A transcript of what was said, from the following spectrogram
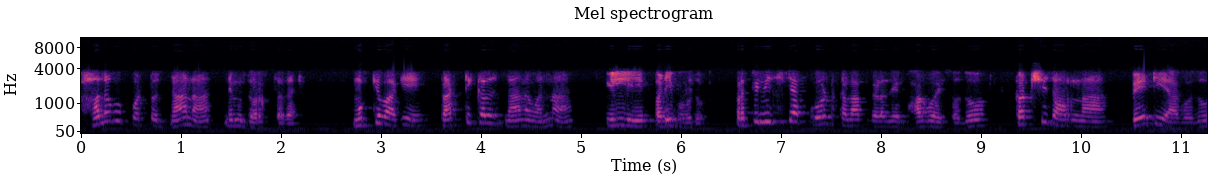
ಹಲವು ಪಟ್ಟು ಜ್ಞಾನ ನಿಮ್ಗೆ ದೊರಕ್ತದೆ. ಮುಖ್ಯವಾಗಿ ಪ್ರಾಕ್ಟಿಕಲ್ ಜ್ಞಾನವನ್ನ ಇಲ್ಲಿ ಪಡಿಬಹುದು. ಪ್ರತಿನಿತ್ಯ ಕೋರ್ಟ್ ಕಲಾಪಗಳಲ್ಲಿ ಭಾಗವಹಿಸೋದು, ಕಕ್ಷಿದಾರನ ಭೇಟಿಯಾಗೋದು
